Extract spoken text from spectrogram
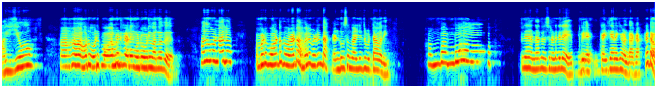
അയ്യോ. ആഹാ അങ്ങോട്ട് ഓടി പോകാൻ വേണ്ടിട്ടാണ് ഇങ്ങോട്ട് ഓടി വന്നത്. അത് കൊള്ളാലോ. അമ്മയോട് പോകണ്ടെന്ന് പറയട്ടെ അമ്മനെ വിടണ്ട. രണ്ടു ദിവസം കഴിഞ്ഞിട്ട് വിട്ടാ മതി. അമ്പമ്പോ. പിന്നെ എന്താന്ന് വെച്ചിട്ടുണ്ടെങ്കിലേ പിന്നെ കഴിക്കാനൊക്കെ ഉണ്ടാക്കാം. കേട്ടോ?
